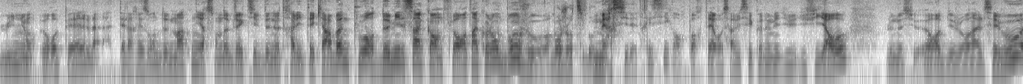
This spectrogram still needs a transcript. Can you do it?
L'Union européenne a-t-elle raison de maintenir son objectif de neutralité carbone pour 2050 Florentin Colomb, bonjour. Bonjour Thibault. Merci d'être ici, grand reporter au service économie du, du Figaro le monsieur Europe du journal, c'est vous.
